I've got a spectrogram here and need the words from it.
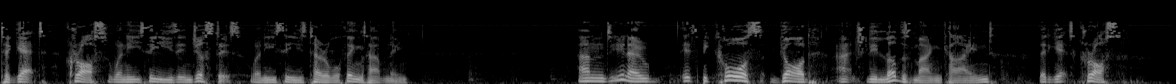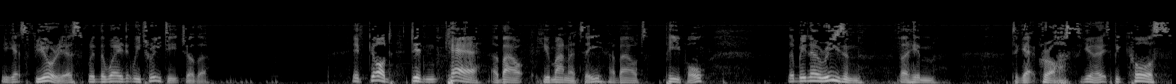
to get cross when he sees injustice, when he sees terrible things happening. And, you know, it's because God actually loves mankind that he gets cross, he gets furious with the way that we treat each other. If God didn't care about humanity, about people, there'd be no reason for him to get cross. You know, it's because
